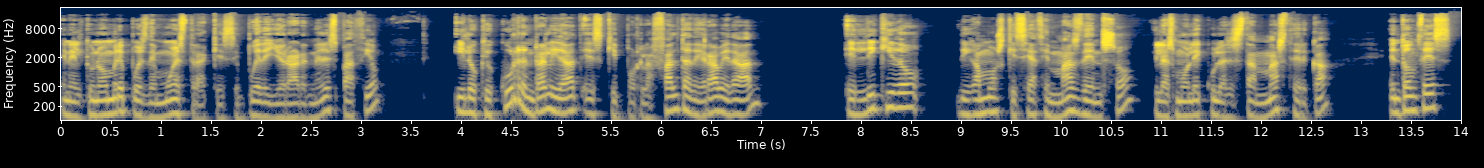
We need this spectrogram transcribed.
en el que un hombre pues demuestra que se puede llorar en el espacio, y lo que ocurre en realidad es que por la falta de gravedad, el líquido digamos que se hace más denso y las moléculas están más cerca, entonces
